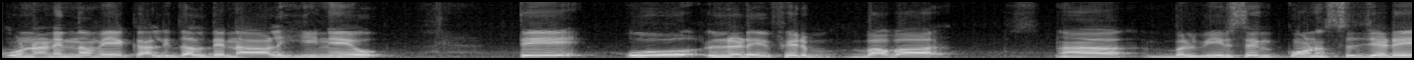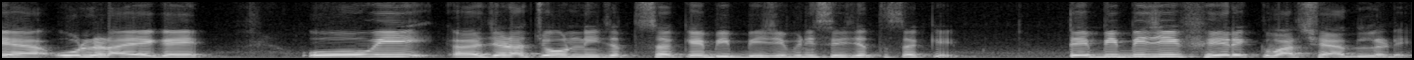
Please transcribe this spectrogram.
ਉਹਨਾਂ ਨੇ ਨਵੇਂ ਅਕਾਲੀ ਦਲ ਦੇ ਨਾਲ ਹੀ ਨੇ ਉਹ। ਤੇ ਉਹ ਲੜੇ। ਫਿਰ ਬਾਬਾ ਅ, ਬਲਵੀਰ ਸਿੰਘ ਘੁਣਸ ਜਿਹੜੇ ਆ ਉਹ ਲੜਾਏ ਗਏ। ਉਹ ਵੀ ਜਿਹੜਾ ਚੋਣ ਨਹੀਂ ਜਿੱਤ ਸਕੇ, ਬੀਬੀ ਜੀ ਵੀ ਨਹੀਂ ਸੀ ਜਿੱਤ ਸਕੇ, ਤੇ ਬੀਬੀ ਜੀ ਫਿਰ ਇੱਕ ਵਾਰ ਸ਼ਾਇਦ ਲੜੇ।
